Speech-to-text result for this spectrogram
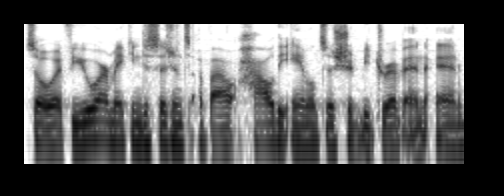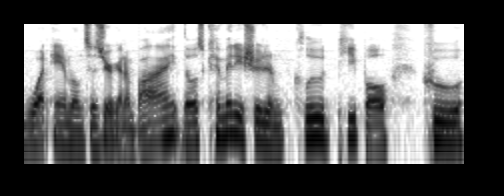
So if you are making decisions about how the ambulances should be driven and what ambulances you're going to buy, those committees should include people who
